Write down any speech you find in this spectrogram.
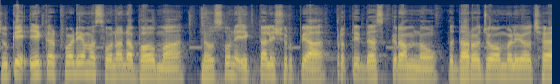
જોકે એક અઠવાડિયામાં સોનાના ભાવમાં નવસો એકતાલીસ રૂપિયા પ્રતિ દસ ગ્રામનો વધારો જોવા મળ્યો છે.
